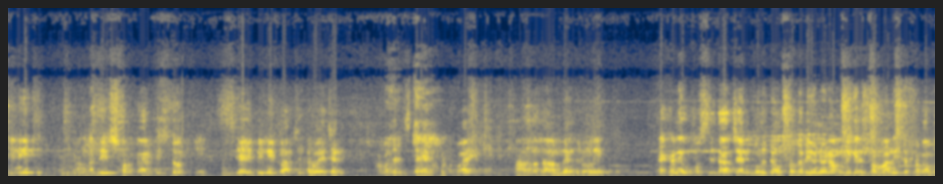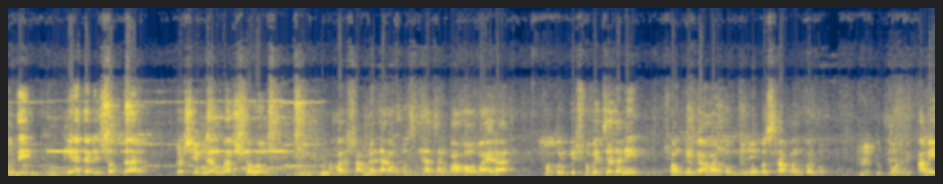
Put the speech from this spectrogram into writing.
যিনি বাংলাদেশ সরকার কৃষক সিআইপি নির্বাচিত হয়েছেন, আমাদের স্নেহের ছোট ভাই শাহাদ আহমেদ রনি, এখানে উপস্থিত আছেন গুরুজং সদর ইউনিয়ন আওয়ামী লীগের সম্মানিত সভাপতি নিয়াদ আলী সর্দার, জসিম মেম্বার সহ আমার সামনে যারা উপস্থিত আছেন বাবা ও ভাইরা, সকলকে শুভেচ্ছা জানিয়ে সংক্ষেপে আমার বক্তব্য উপস্থাপন করব। আমি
